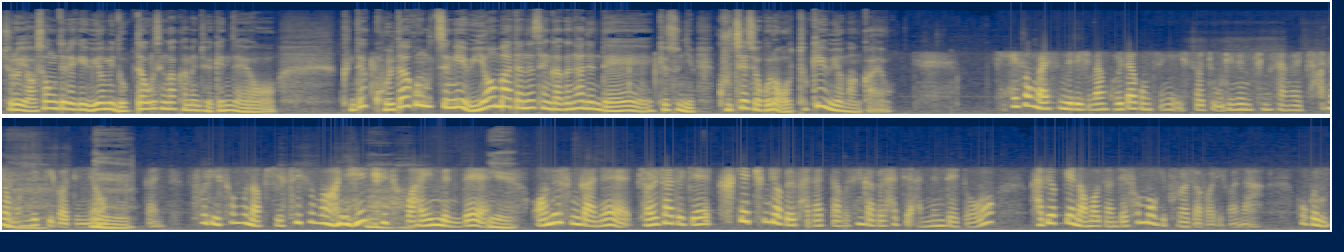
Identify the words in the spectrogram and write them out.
주로 여성들에게 위험이 높다고 생각하면 되겠네요. 근데 골다공증이 위험하다는 생각은 하는데 교수님 구체적으로 어떻게 위험한가요? 계속 말씀드리지만 골다공증이 있어도 우리는 증상을 전혀 못 음. 느끼거든요. 네. 그러니까 소리 소문 없이 슬그머니 어. 와 있는데 예. 어느 순간에 별다르게 크게 충격을 받았다고 생각을 하지 않는데도 가볍게 넘어졌는데 손목이 부러져 버리거나 혹은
